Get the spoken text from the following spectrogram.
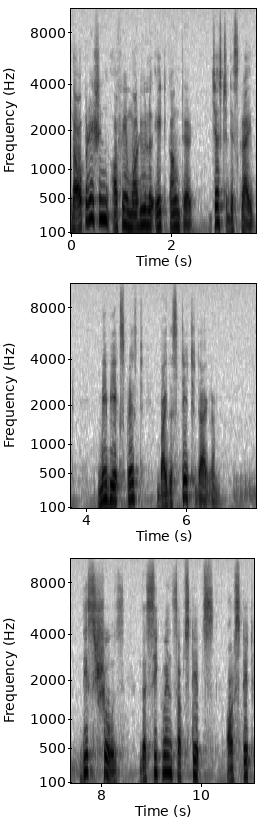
The operation of a modulo 8 counter just described may be expressed by the state diagram. This shows the sequence of steps or state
